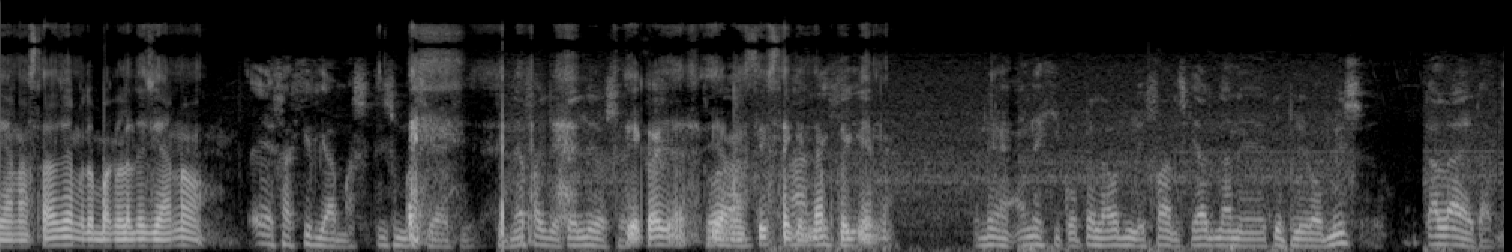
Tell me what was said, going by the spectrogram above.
η Αναστάζια με τον Μπαγκλαντεζιανό. Ε, στα αρχίδια μας. Τι σημασία έχει. Την έφαγε, τελείωσε. Τι κόλλιας, Τώρα, για να στήσει τα αν κινητά που έχει- γίνει. Ναι, αν έχει η κοπέλα OnlyFans και αν είναι επιπληρωμής, καλά έκανε.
